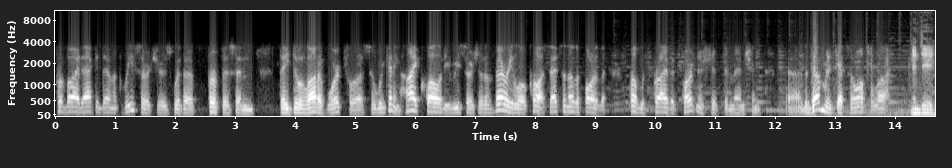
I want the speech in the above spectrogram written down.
provide academic researchers with a purpose, and they do a lot of work for us. So we're getting high quality research at a very low cost. That's another part of the public-private partnership dimension. Uh, the government gets an awful lot. Indeed.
